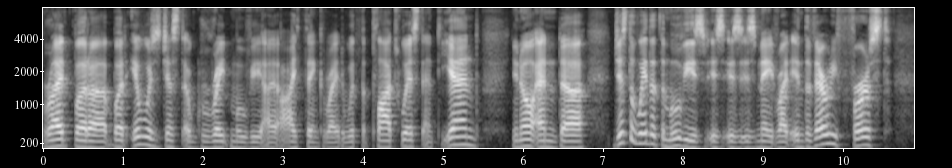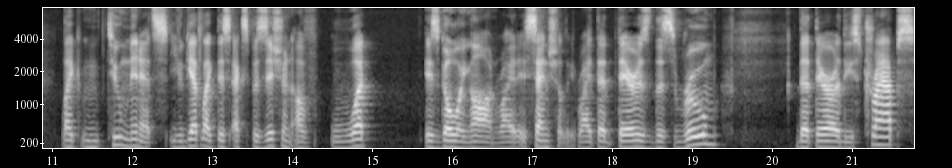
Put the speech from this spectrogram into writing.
right? But uh, but it was just a great movie. I I think right with the plot twist at the end, you know, and uh, just the way that the movie is is is, is made, right? In the very first like two minutes, you get like this exposition of what is going on, right? Essentially, right? That there is this room, that there are these traps,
